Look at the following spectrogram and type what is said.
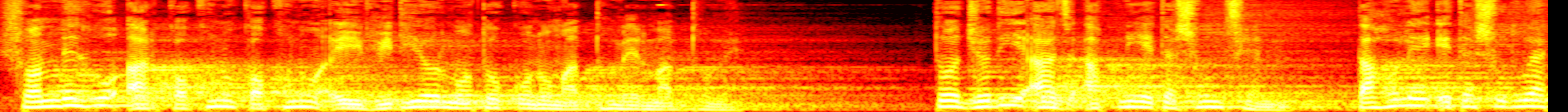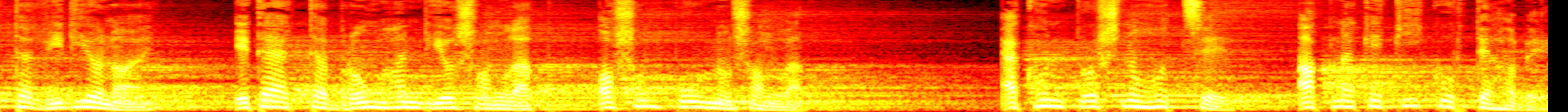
সন্দেহ আর কখনো কখনো এই ভিডিওর মতো কোনো মাধ্যমের মাধ্যমে। তো যদি আজ আপনি এটা শুনছেন, তাহলে এটা শুধু একটা ভিডিও নয়, এটা একটা ব্রহ্মাণ্ডীয় সংলাপ, অসম্পূর্ণ সংলাপ। এখন প্রশ্ন হচ্ছে, আপনাকে কি করতে হবে?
